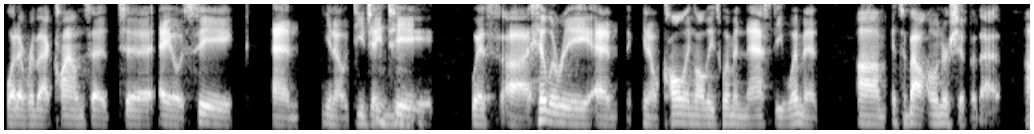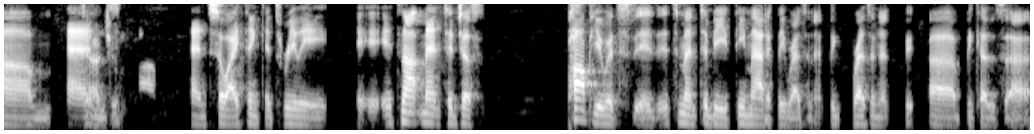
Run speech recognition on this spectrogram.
whatever that clown said to AOC and, you know, DJT with uh, Hillary and, you know, calling all these women nasty women, um, it's about ownership of that. Um, and Gotcha. um, and so I think it's really it's not meant to just pop you. It's it's meant to be thematically resonant, resonant uh, because uh,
